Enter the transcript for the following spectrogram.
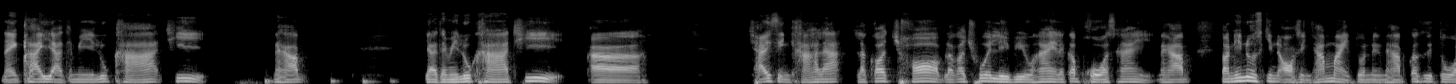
ไหนใครอยากจะมีลูกค้าที่นะครับ อยากจะมีลูกค้าที่ ใช้สินค้าแล้ว แล้วก็ชอบแล้วก็ช่วยรีวิวให้แล้วก็โพสให้นะครับ ตอนนี้นูสกินออกสินค้าใหม่ตัวหนึ่งนะครับ ก็คือตัว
